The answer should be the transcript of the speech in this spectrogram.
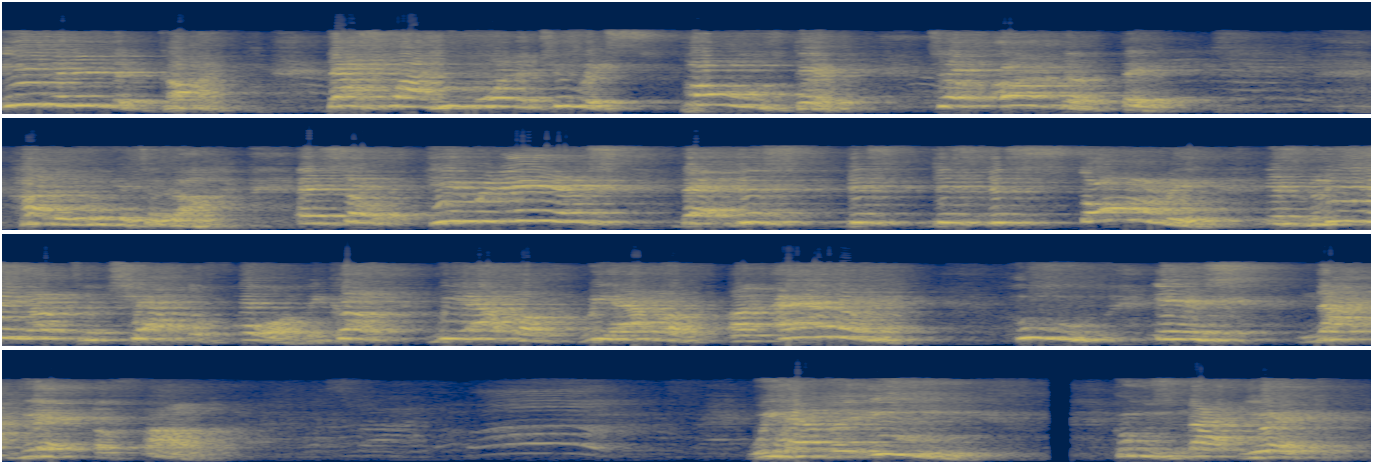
even in the garden. That's why he wanted to expose them to other things. Hallelujah to God. And so here it is that this, this, this, this story is leading up to chapter 4 because we have a we have a, an Adam who is not yet a father. We have an Eve who's not yet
